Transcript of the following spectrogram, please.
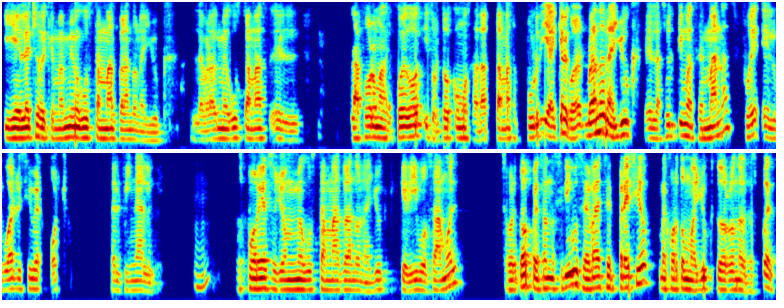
Y el hecho de que a mí me gusta más Brandon Ayuk. La verdad me gusta más el, la forma de juego y sobre todo cómo se adapta más a Purdy. Hay que recordar, Brandon Ayuk en las últimas semanas fue el wide receiver 8 del final, güey. Pues por eso yo me gusta más Brandon Ayuk que Divo Samuel. Sobre todo pensando, si Divo se va a ese precio, mejor tomo Ayuk dos rondas después.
